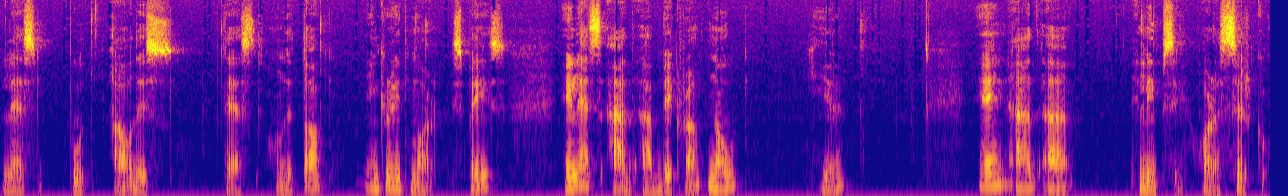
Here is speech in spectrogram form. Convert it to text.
let's put all this tests on the top and create more space. And let's add a background node here. And add a ellipse or a circle.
